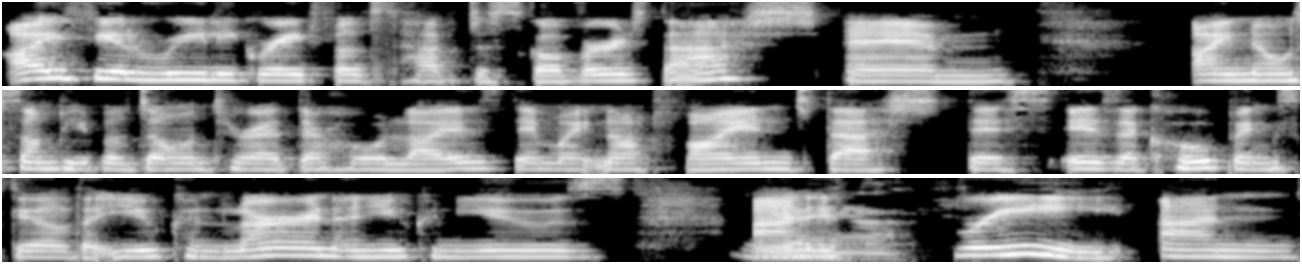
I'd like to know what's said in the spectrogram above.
I feel really grateful to have discovered that. Um, I know some people don't throughout their whole lives. They might not find that this is a coping skill that you can learn and you can use, and yeah. it's free. And,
